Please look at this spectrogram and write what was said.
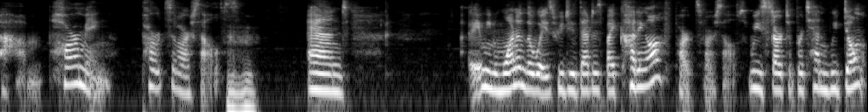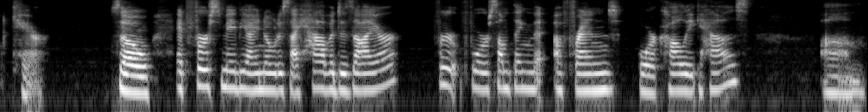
um, harming parts of ourselves Mhm. and I mean, one of the ways we do that is by cutting off parts of ourselves. We start to pretend we don't care. So at first, maybe I notice I have a desire for for something that a friend or colleague has, um,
